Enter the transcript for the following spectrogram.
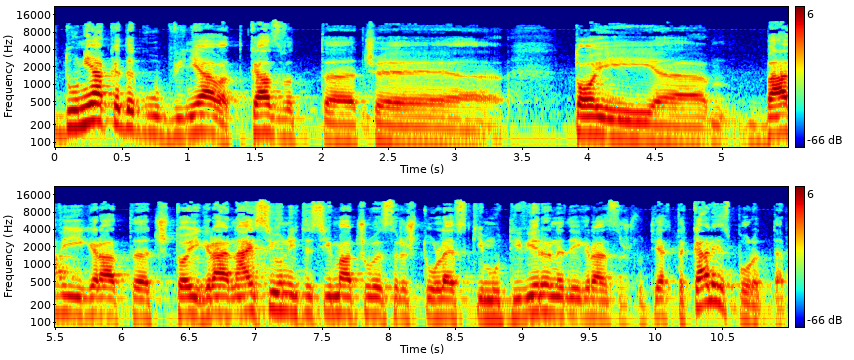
до някъде го обвиняват. Казват, че той бави играта, че той играе най-силните си мачове срещу Левски, мотивиране да играе срещу тях. Така ли е според теб?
